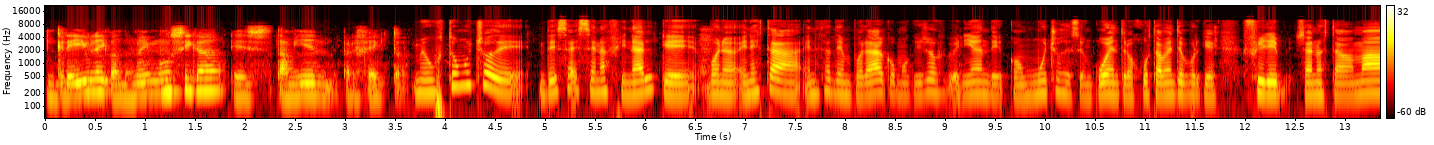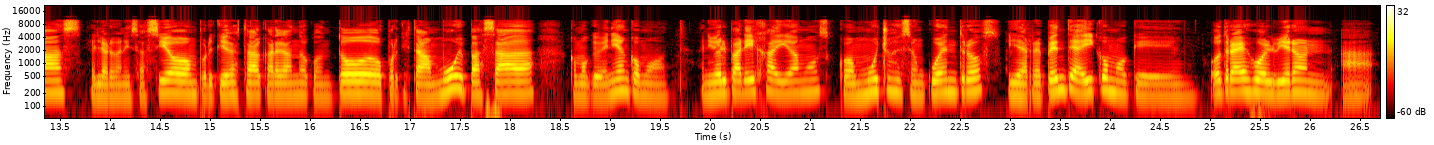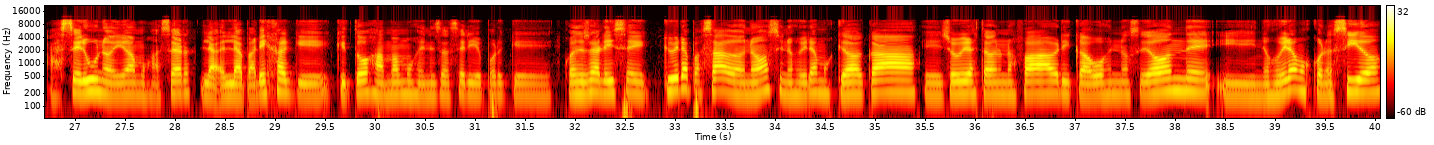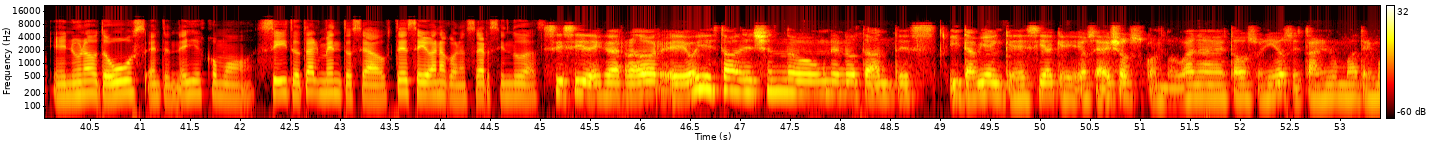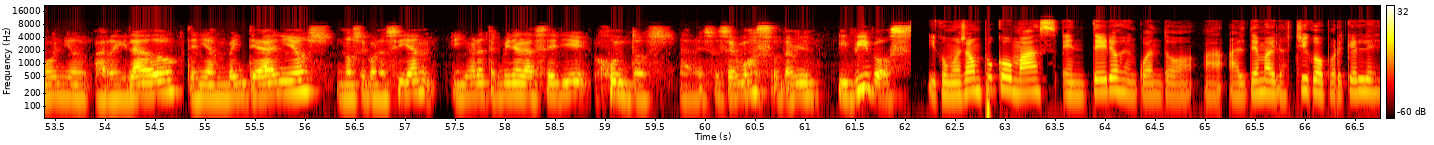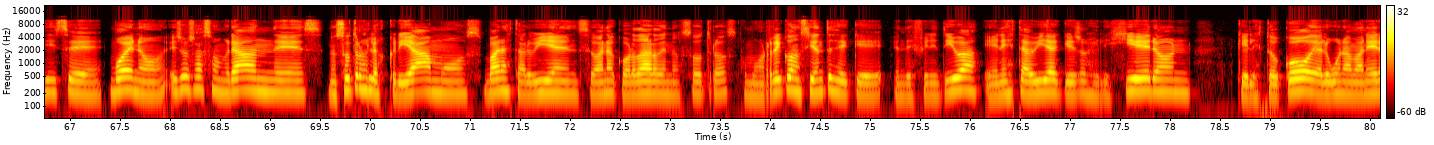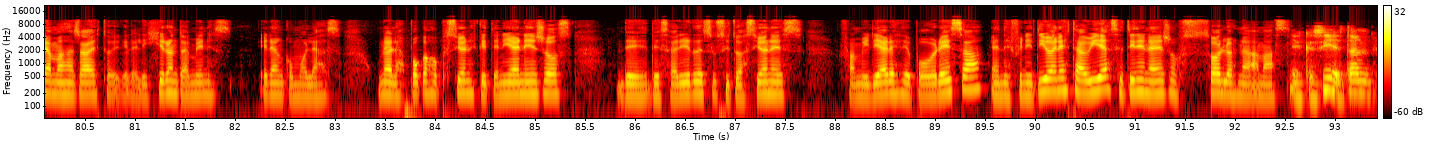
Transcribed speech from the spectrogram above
Increíble y cuando no hay música es también perfecto. Me gustó mucho de, de, esa escena final que, bueno, en esta, en esta temporada como que ellos venían de con muchos desencuentros, justamente porque Philip ya no estaba más en la organización, porque ella estaba cargando con todo, porque estaba muy pasada, como que venían como a nivel pareja, digamos, con muchos desencuentros y de repente ahí como que otra vez volvieron a, a ser uno, digamos, a ser la, pareja que, que, todos amamos en esa serie porque cuando ella le dice, ¿qué hubiera pasado, no? Si nos hubiéramos quedado acá, eh, yo hubiera estado en una fábrica, vos en no sé dónde y nos hubiéramos conocido en un autobús, ¿entendés? Y es como, sí, totalmente, o sea, ustedes se iban a conocer sin dudas. Sí, sí, desgarrador. Eh, hoy estaba leyendo una nota antes y también que decía que, o sea, ellos cuando van a Estados Unidos están en un matrimonio arreglado, tenían 20 años, no se conocían y ahora termina la serie juntos. Eso es hermoso también. Y vivos. Y como ya un poco más enteros en cuanto a, al tema de los chicos, porque él les dice, bueno, ellos ya son grandes, nosotros los criamos, van a estar bien, se van a acordar de nosotros, como reconscientes de que, en definitiva, en esta vida que ellos eligieron, que les tocó de alguna manera, más allá de esto de que la eligieron, también es, eran como las una de las pocas opciones que tenían ellos de, de salir de sus situaciones familiares de pobreza. En definitiva, en esta vida se tienen a ellos solos nada más. Y es que sí, están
